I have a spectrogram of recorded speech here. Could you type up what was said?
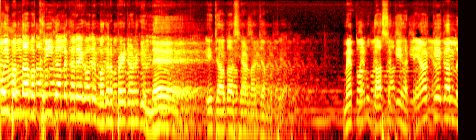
ਕੋਈ ਬੰਦਾ ਵੱਖਰੀ ਗੱਲ ਕਰੇਗਾ ਉਹਦੇ ਮਗਰ ਪੈ ਜਾਣਗੇ ਲੈ ਇਹ ਜ਼ਿਆਦਾ ਸਿਆਣਾ ਜੰਮ ਪਿਆ। ਮੈਂ ਤੁਹਾਨੂੰ ਦੱਸ ਕੇ ਹਟਿਆ ਅੱਗੇ ਗੱਲ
